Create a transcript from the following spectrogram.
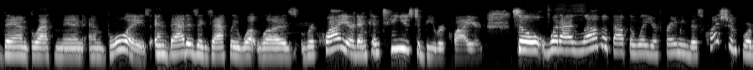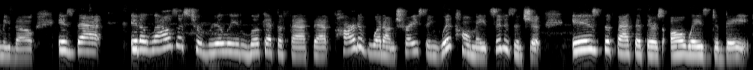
than black men and boys. And that is exactly what was required and continues to be required. So what i love about the way you're framing this question for me though is that it allows us to really look at the fact that part of what I'm tracing with homemade citizenship is the fact that there's always debate.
